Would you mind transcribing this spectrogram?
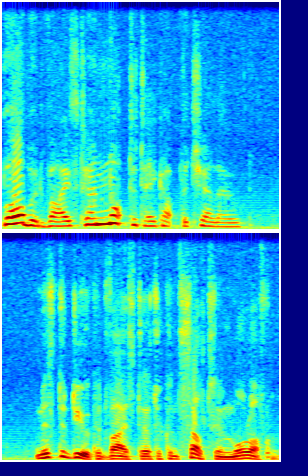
Bob advised her not to take up the cello. Mr. Duke advised her to consult him more often.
